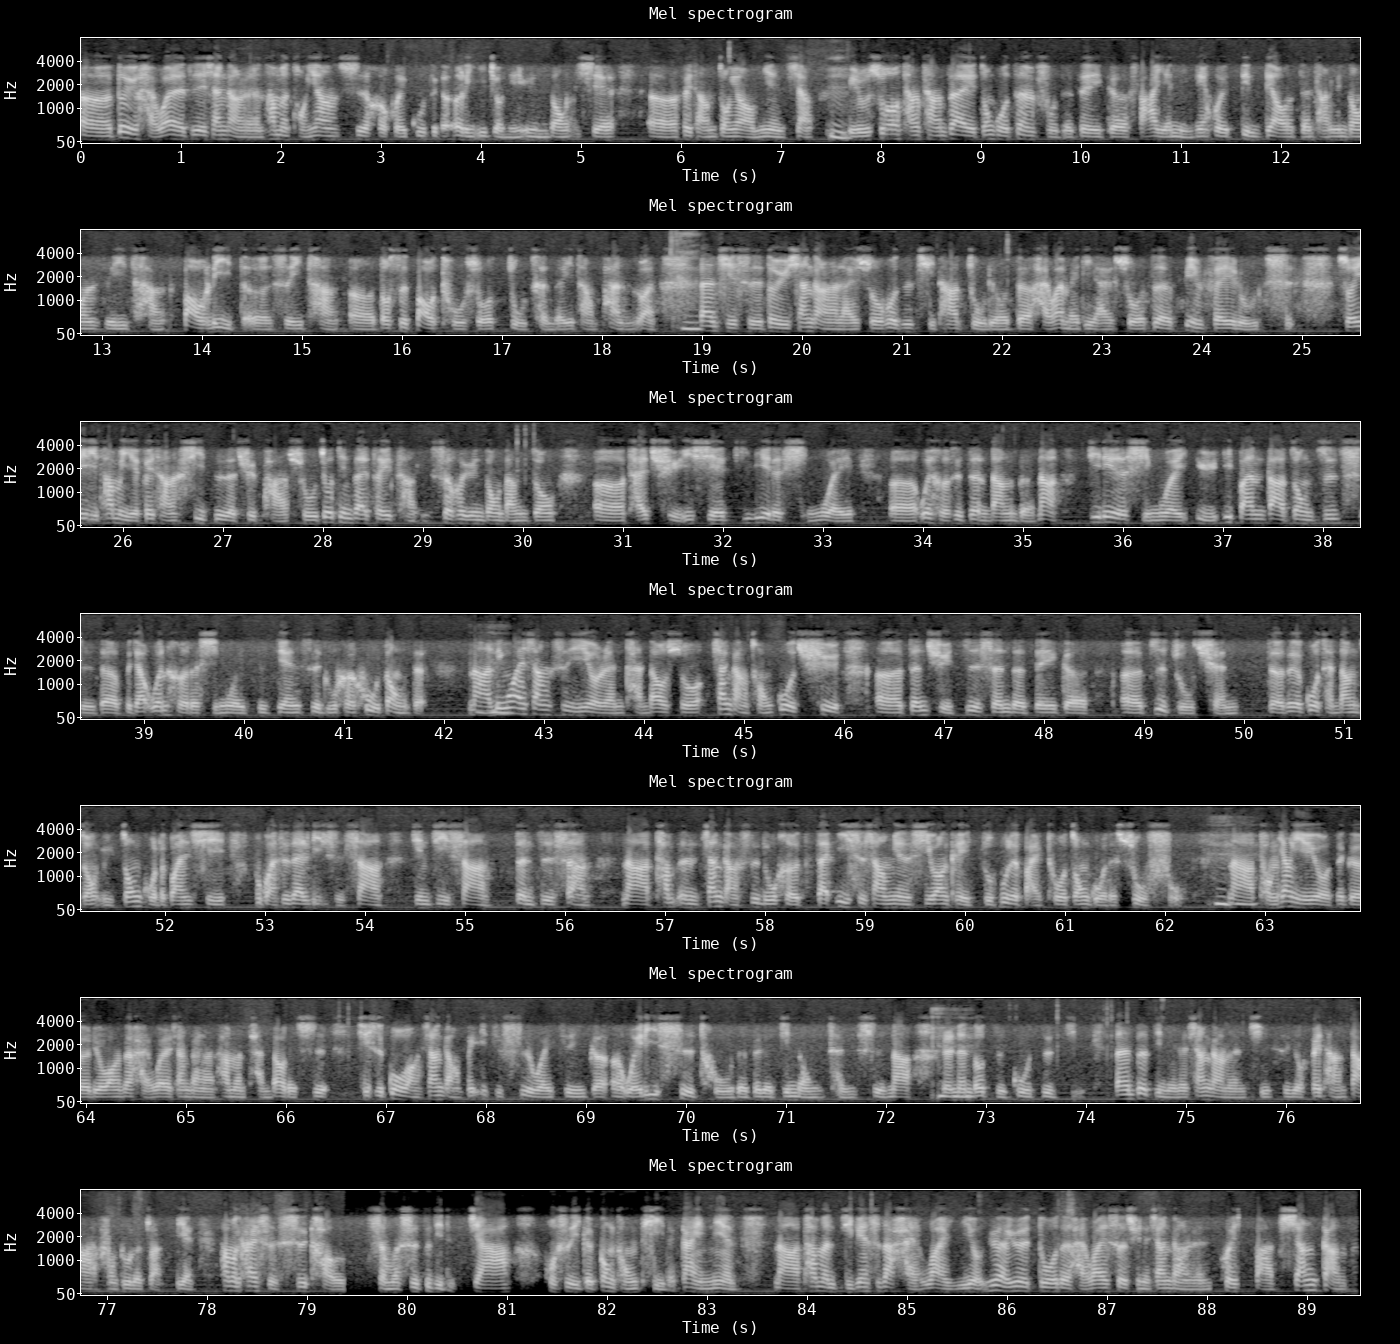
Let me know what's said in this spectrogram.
呃，对于海外的这些香港人，他们同样是和回顾这个二零一九年运动一些。呃，非常重要的面向，嗯，比如说，常常在中国政府的这个发言里面，会定调整场运动是一场暴力的，是一场呃，都是暴徒所组成的一场叛乱。但其实对于香港人来说，或者是其他主流的海外媒体来说，这并非如此。所以他们也非常细致的去爬书，究竟在这一场社会运动当中，呃，采取一些激烈的行为，呃，为何是正当的？那激烈的行为与一般大众支持的比较温和的行为之间是如何互动的？那另外像是也有人谈到说，香港从过去呃争取自身的这个呃自主权的这个过程当中，与中国的关系，不管是在历史上、经济上、政治上，那他们香港是如何在意识上面希望可以逐步的摆脱中国的束缚？那同样也有这个流亡在海外的香港人，他们谈到的是，其实过往香港被一直视为是一个呃唯利是图的这个金融城市，那人人都只顾自己。但是这几年的香港人其实有非常大幅度的转变，他们开始思考什么是自己的家或是一个共同体的概念。那他们即便是在海外，也有越来越多的海外社群的香港人会把香港。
